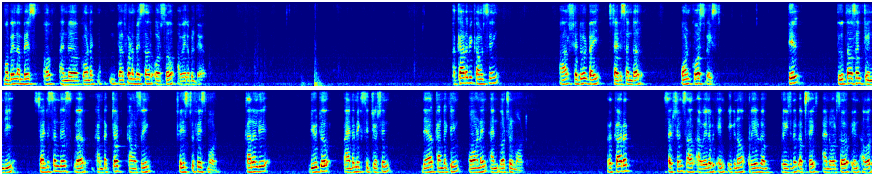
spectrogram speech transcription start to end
mobile numbers of and uh, contact telephone numbers are also available there. Academic counseling are scheduled by study center on course based. Till 2020, study centers were conducted counseling face to face mode. Currently, due to pandemic situation, they are conducting online and virtual mode. Recorded sections are available in IGNOU real web, regional website and also in our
